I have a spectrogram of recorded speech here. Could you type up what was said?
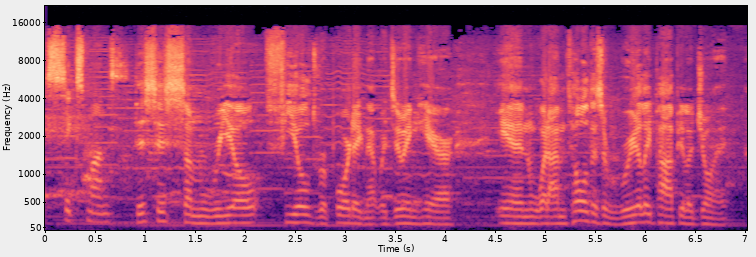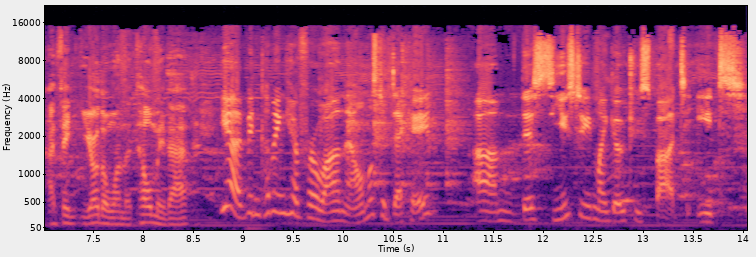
six months. this is some real field reporting that we're doing here in what I'm told is a really popular joint. I think you're the one that told me that. Yeah, I've been coming here for a while now, almost a decade. Um, this used to be my go-to spot to eat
